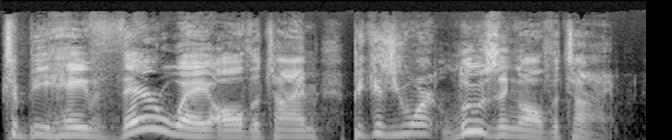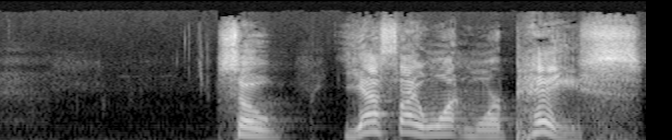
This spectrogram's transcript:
to behave their way all the time because you aren't losing all the time. So, yes, I want more pace,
